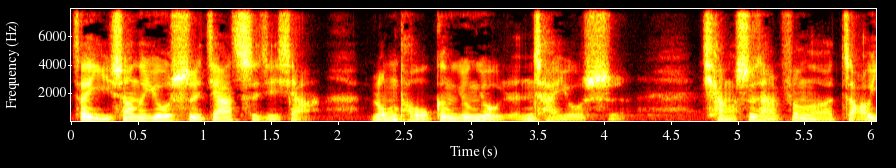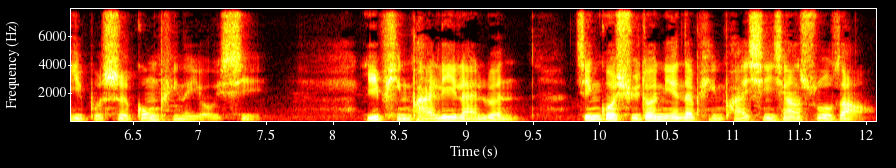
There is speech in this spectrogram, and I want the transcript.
在以上的优势加持之下，龙头更拥有人才优势。抢市场份额早已不是公平的游戏。以品牌力来论，经过许多年的品牌形象塑造。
